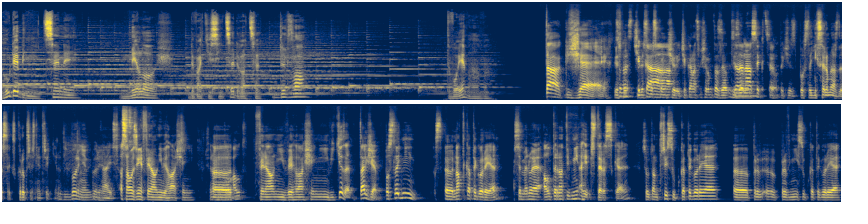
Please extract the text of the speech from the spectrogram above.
Hudební ceny Miloš 2022. Tvoje máma. Takže, kde, Co jsme, nás kde čeká? jsme skončili? Čeká nás už jenom ta zel, Zelená zelený, sekce. Jo, takže z posledních 17 desek, skoro přesně třetina. Výborně, výborně. Nice. A samozřejmě finální vyhlášení. Finální Eh, call-out. finální vyhlášení vítěze. Takže poslední uh, nadkategorie se jmenuje alternativní a hipsterské. Jsou tam tři subkategorie. Prv, eh, první subkategorie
